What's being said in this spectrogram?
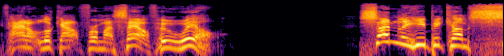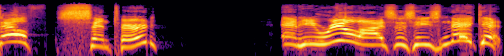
If I don't look out for myself, who will? Suddenly he becomes self centered and he realizes he's naked.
